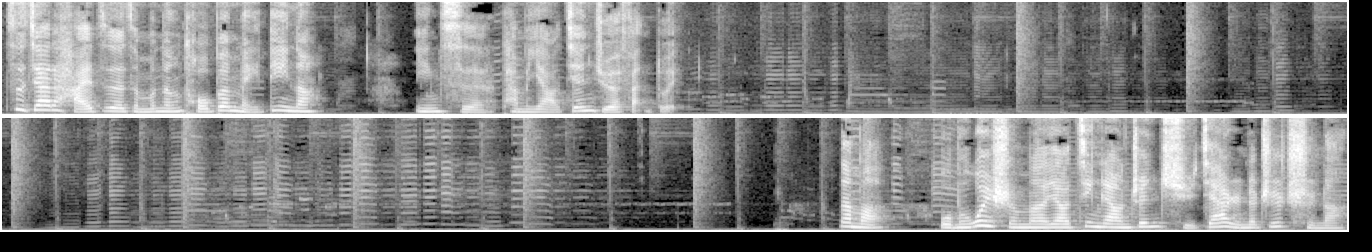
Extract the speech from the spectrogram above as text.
自家的孩子怎么能投奔美帝呢？因此，他们要坚决反对。那么，我们为什么要尽量争取家人的支持呢？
